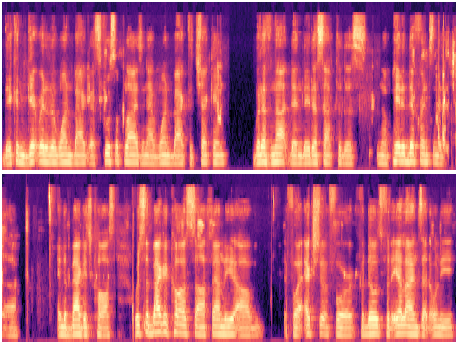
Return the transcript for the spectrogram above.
they can get rid of the one bag of school supplies and have one bag to check in. But if not, then they just have to just, you know, pay the difference in it's uh, and the baggage cost, which the baggage cost uh, family um for extra for for those for the airlines that only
